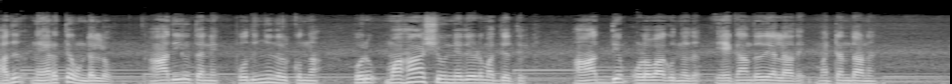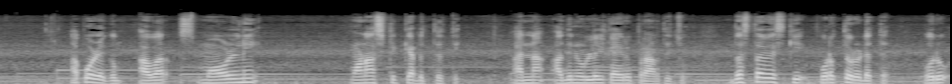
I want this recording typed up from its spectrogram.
അത് നേരത്തെ ഉണ്ടല്ലോ ആദിയിൽ തന്നെ പൊതിഞ്ഞു നിൽക്കുന്ന ഒരു മഹാശൂന്യതയുടെ മധ്യത്തിൽ ആദ്യം ഉളവാകുന്നത് ഏകാന്തതയല്ലാതെ മറ്റെന്താണ്? അപ്പോഴേക്കും അവർ സ്മോൾണി മൊണാസ്റ്റിക്കടുത്തെത്തി. അന്ന അതിനുള്ളിൽ കയറി പ്രാർത്ഥിച്ചു. ദസ്തവേസ്കി പുറത്തൊരിടത്ത് ഒരു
